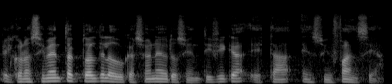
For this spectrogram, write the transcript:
El conocimiento actual de la educación neurocientífica está en su infancia.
